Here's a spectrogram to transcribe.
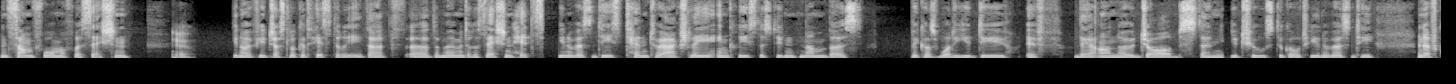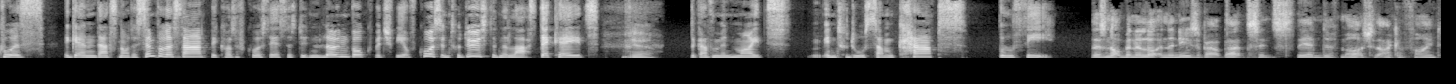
and some form of recession. Yeah. You know, if you just look at history, that uh, the moment a recession hits, universities tend to actually increase the student numbers because what do you do if there are no jobs? Then you choose to go to university. And of course, again, that's not as simple as that because, of course, there's the student loan book, which we, of course, introduced in the last decades. Yeah the government might introduce some caps. We'll see. There's not been a lot in the news about that since the end of March that I can find.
